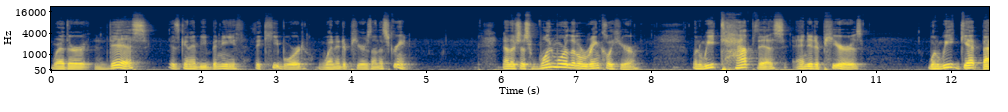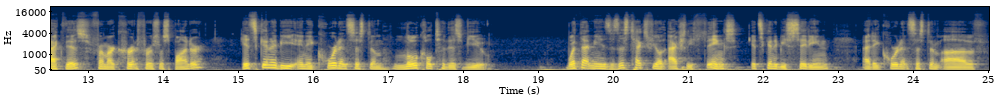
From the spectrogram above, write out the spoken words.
whether this is going to be beneath the keyboard when it appears on the screen. Now there's just one more little wrinkle here. When we tap this and it appears, when we get back this from our current first responder, it's going to be in a coordinate system local to this view. What that means is this text field actually thinks it's going to be sitting at a coordinate system of,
